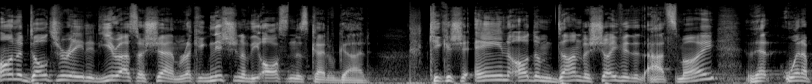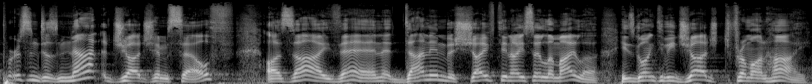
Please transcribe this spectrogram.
unadulterated Yiras Hashem, recognition of the awesomeness kind of God. That when a person does not judge himself, azai then danim He's going to be judged from on high.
